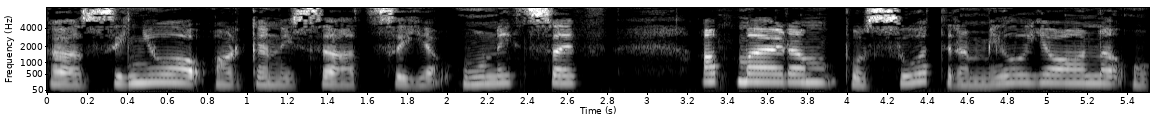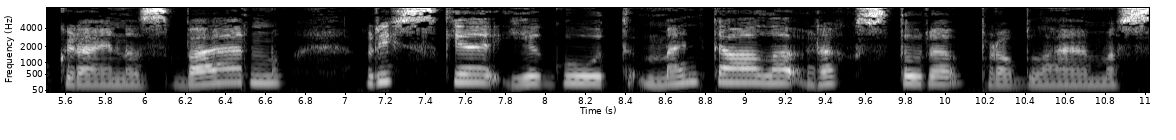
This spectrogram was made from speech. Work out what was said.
Kā ziņo organizācija UNICEF, apmēram pusotra miljona Ukrainas bērnu riskē iegūt mentāla rakstura problēmas.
